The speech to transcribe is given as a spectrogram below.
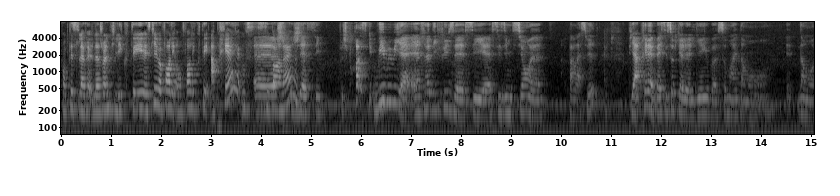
qu'on puisse le, re- le joindre puis l'écouter. Est-ce qu'il va falloir, les- on va pouvoir l'écouter après ou si c'est Euh, pas en live? Je sais. Je pense que. Oui, oui, oui. Elle, elle rediffuse ses, ses émissions par la suite. Puis après, ben, c'est sûr que le lien va sûrement être dans mon. dans, mon,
